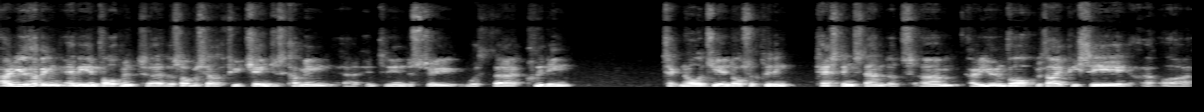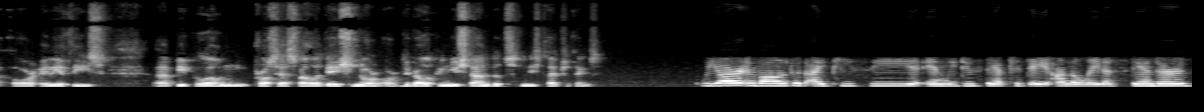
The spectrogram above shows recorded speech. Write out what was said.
are you having any involvement? Uh, there's obviously a few changes coming uh, into the industry with uh, cleaning technology and also cleaning testing standards. Um, are you involved with IPC uh, or, or any of these uh, people on process validation or, or, developing new standards and these types of things? We are involved with IPC and we do stay up to date on the latest standards.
